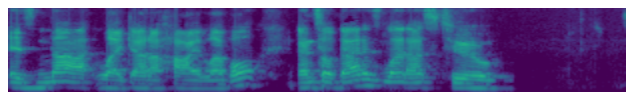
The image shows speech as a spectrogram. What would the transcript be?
is not like at a high level, and so that has led us to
